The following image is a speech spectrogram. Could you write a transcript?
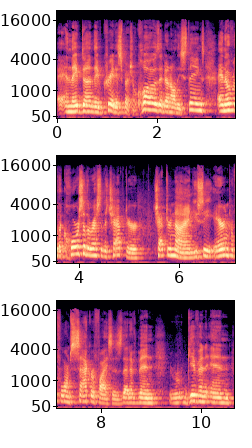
and they've done they've created special clothes they've done all these things. And over the course of the rest of the chapter chapter 9 you see aaron perform sacrifices that have been given in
